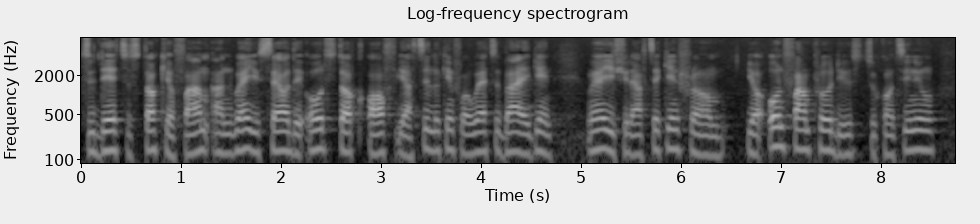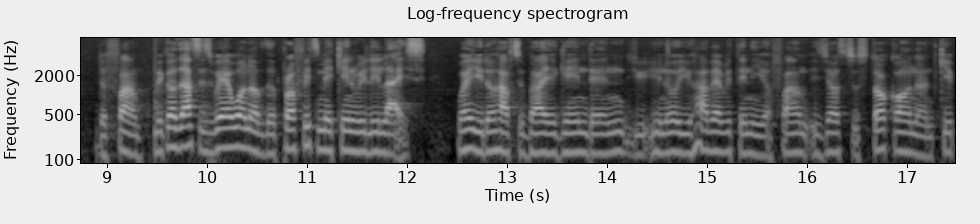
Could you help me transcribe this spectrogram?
today to stock your farm. And when you sell the old stock off, you are still looking for where to buy again, where you should have taken from your own farm produce to continue the farm. Because that is where one of the profit making really lies. When you don't have to buy again, then you, you know you have everything in your farm. It's just to stock on and keep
